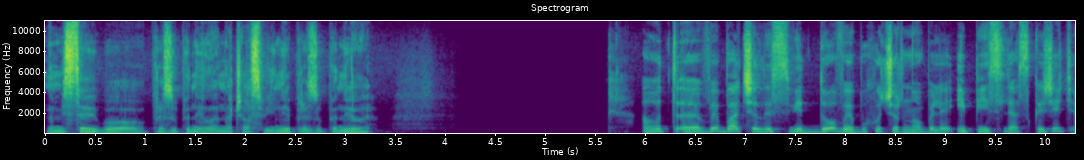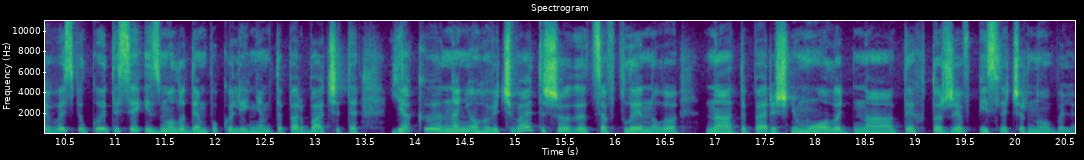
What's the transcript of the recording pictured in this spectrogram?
На місцеві, бо призупинили на час війни, призупинили. А от е, ви бачили світ до вибуху Чорнобиля і після. Скажіть, ви спілкуєтеся із молодим поколінням, тепер бачите, як е, на нього відчуваєте, що е, це вплинуло на теперішню молодь, на тих, хто жив після Чорнобиля?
